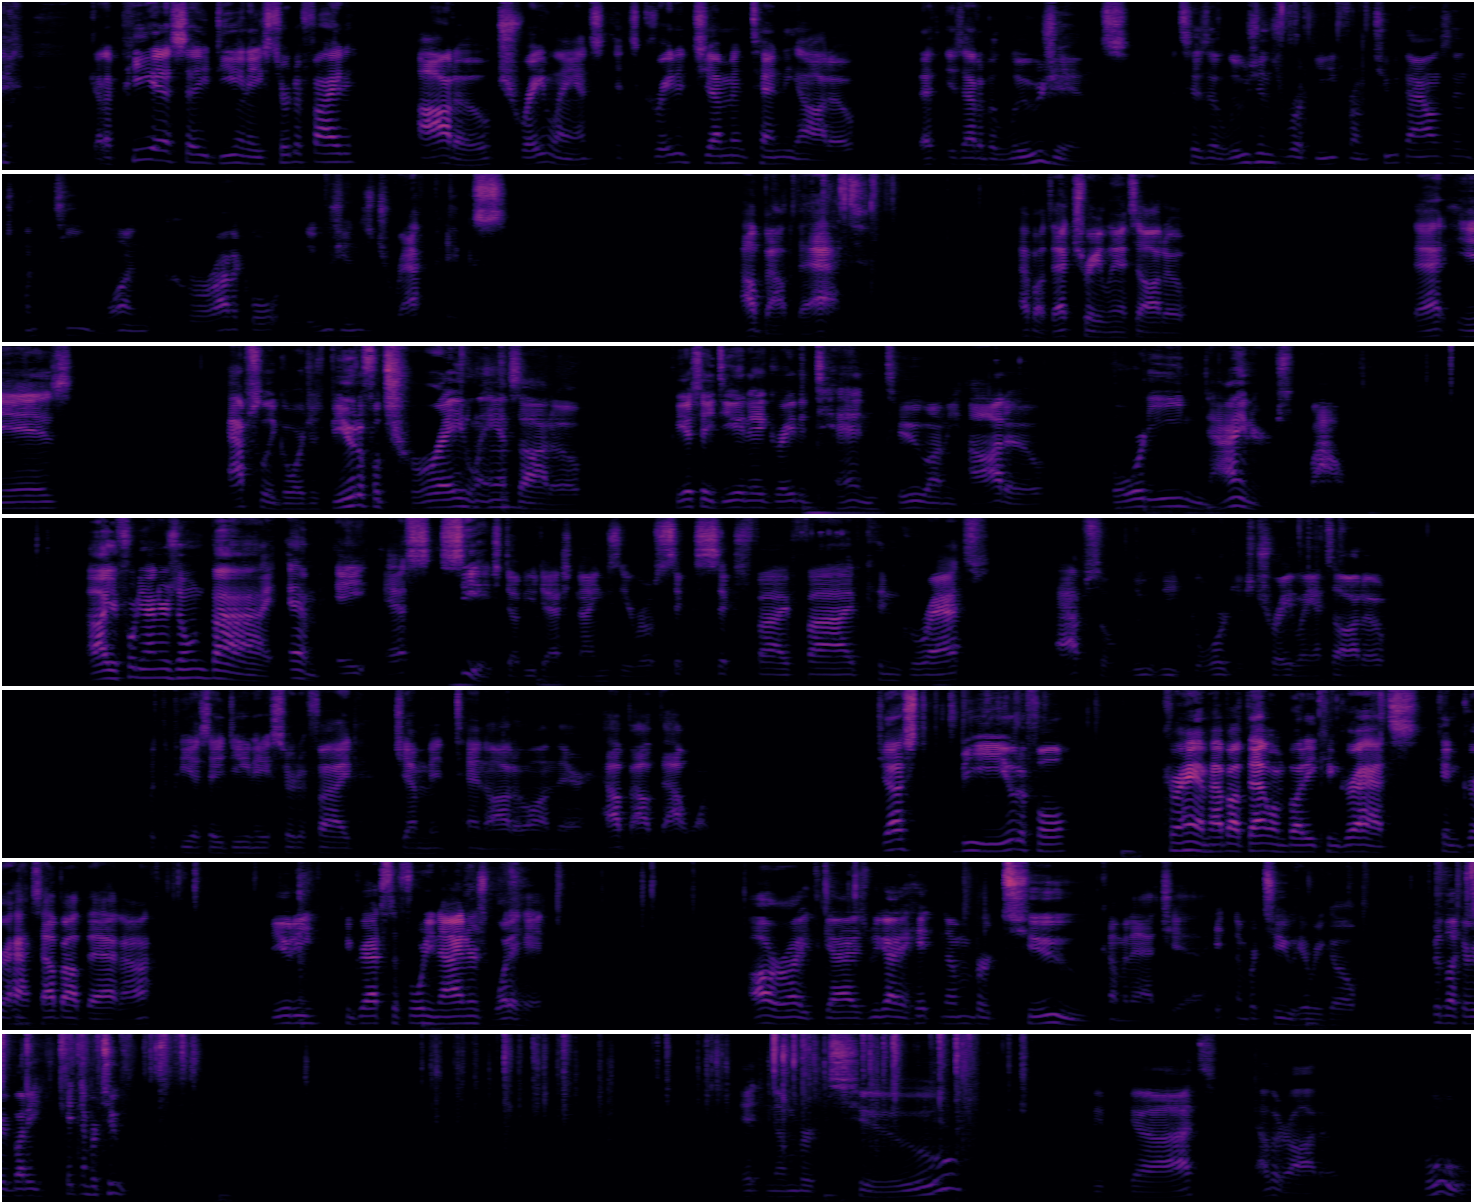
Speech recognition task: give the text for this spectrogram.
got a PSA DNA certified auto Trey Lance. It's graded Gem mint 10 the auto. That is out of Illusions. It's his Illusions rookie from 2021 Chronicle Illusions draft picks. How about that? How about that Trey Lance auto? That is absolutely gorgeous. Beautiful Trey Lance auto. PSA DNA graded 10 too on the auto. 49ers. Wow. Uh, your 49ers owned by MASCHW 906655. Congrats. Absolutely gorgeous Trey Lance auto with the PSA DNA certified Gem Mint 10 auto on there. How about that one? Just beautiful. Graham, how about that one, buddy? Congrats. Congrats. How about that, huh? Beauty. Congrats to 49ers. What a hit. All right, guys. We got a hit number two coming at you. Hit number two. Here we go. Good luck, everybody. Hit number two. Hit number two. We've got another auto. Ooh.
